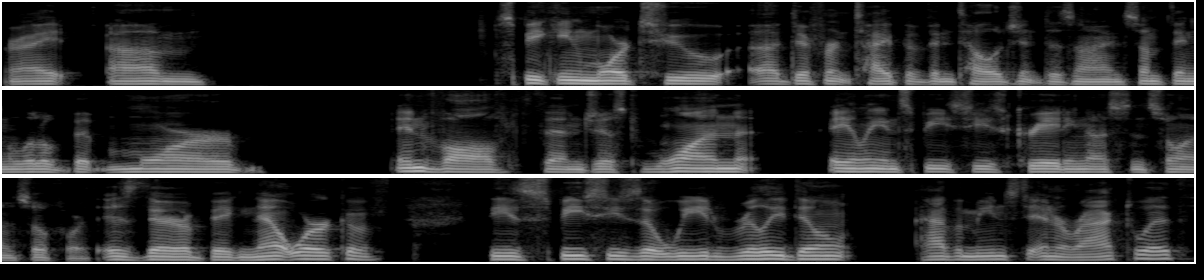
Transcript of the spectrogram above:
right? Um speaking more to a different type of intelligent design something a little bit more involved than just one alien species creating us and so on and so forth. Is there a big network of these species that we really don't have a means to interact with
